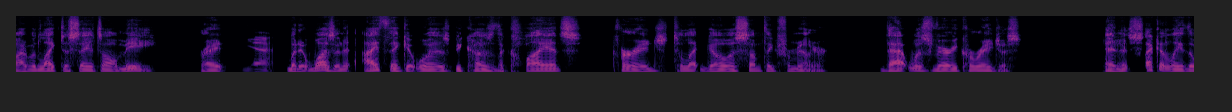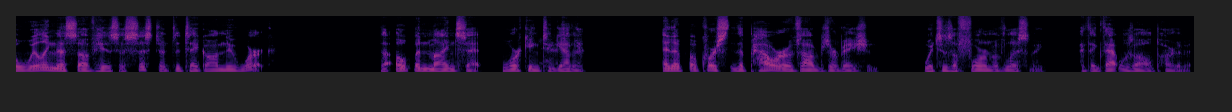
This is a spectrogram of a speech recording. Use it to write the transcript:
I would like to say it's all me, right? Yeah. But it wasn't. I think it was because the client's courage to let go of something familiar. That was very courageous. And secondly, the willingness of his assistant to take on new work, the open mindset, working together. And of, of course, the power of observation, which is a form of listening. I think that was all part of it.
